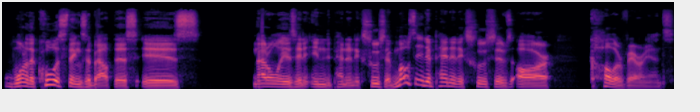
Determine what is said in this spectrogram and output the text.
One of the coolest things about this is not only is it an independent exclusive, most independent exclusives are color variants.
